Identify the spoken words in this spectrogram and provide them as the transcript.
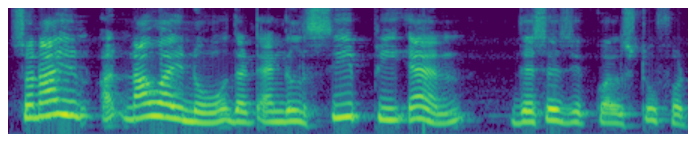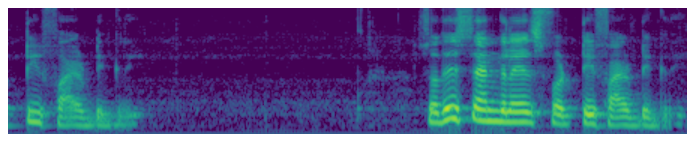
So now, you, uh, now I know that angle CPN this is equals to 45 degree. So this angle is 45 degree.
